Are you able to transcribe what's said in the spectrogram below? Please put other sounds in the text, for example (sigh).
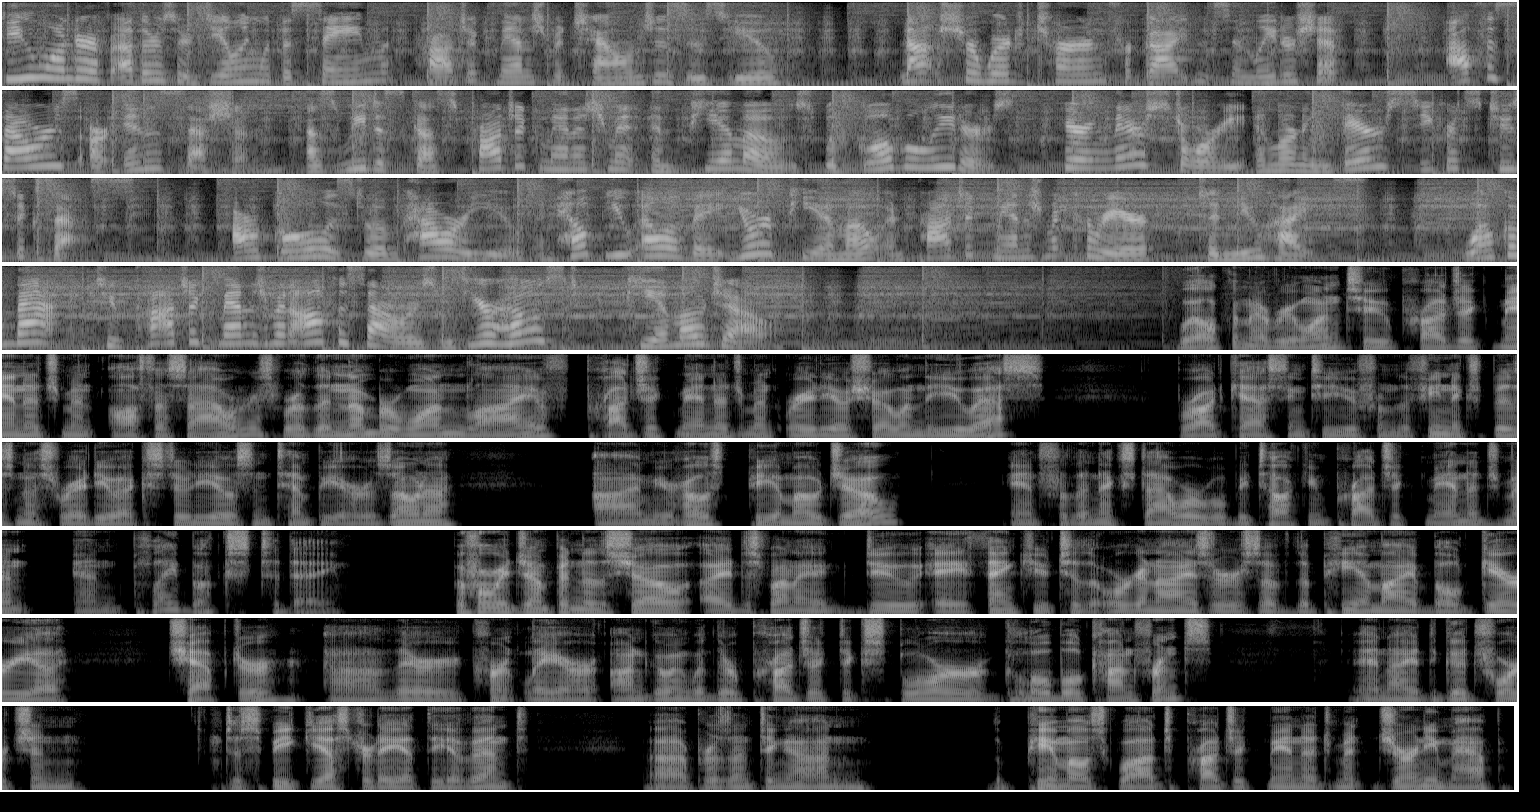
Do you wonder if others are dealing with the same project management challenges as you? Not sure where to turn for guidance and leadership? Office hours are in session as we discuss project management and PMOs with global leaders, hearing their story and learning their secrets to success. Our goal is to empower you and help you elevate your PMO and project management career to new heights. Welcome back to Project Management Office Hours with your host, PMO Joe. Welcome, everyone, to Project Management Office Hours. We're the number one live project management radio show in the U.S., broadcasting to you from the Phoenix Business Radio X studios in Tempe, Arizona. I'm your host, PMO Joe, and for the next hour, we'll be talking project management and playbooks today. Before we jump into the show, I just want to do a thank you to the organizers of the PMI Bulgaria chapter. Uh, they currently are ongoing with their Project Explorer Global Conference. And I had the good fortune to speak yesterday at the event uh, presenting on the PMO Squad's project management journey map.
